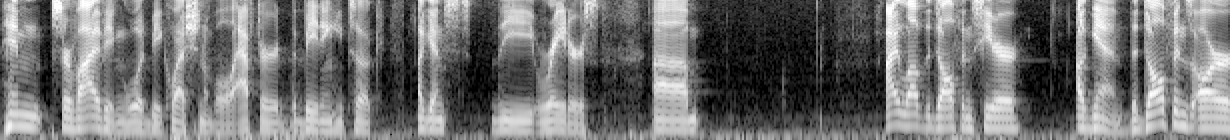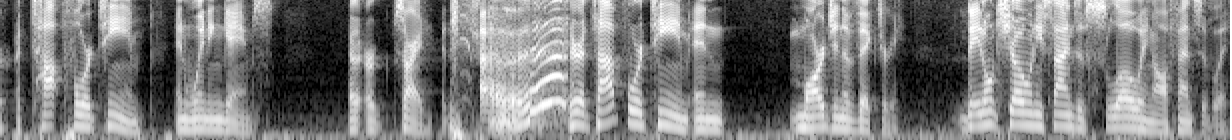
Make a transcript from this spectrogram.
him surviving would be questionable after the beating he took against the Raiders. Um, I love the Dolphins here. Again, the Dolphins are a top four team in winning games. Or, or sorry, they're a top four team in margin of victory. They don't show any signs of slowing offensively.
